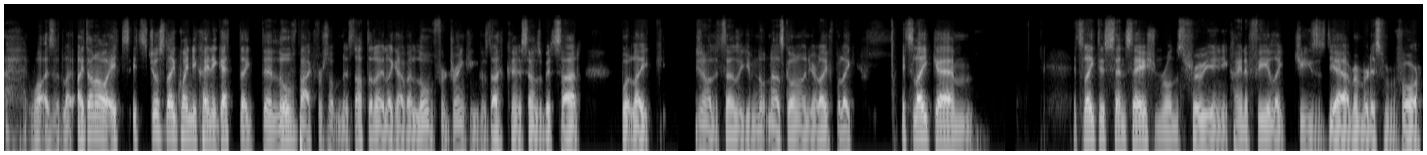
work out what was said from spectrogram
what is it like? I don't know. It's it's just like when you kind of get like the love back for something. It's not that I like have a love for drinking because that kind of sounds a bit sad, but like you know, that sounds like you've nothing else going on in your life. But like it's like um it's like this sensation runs through you and you kind of feel like Jesus, yeah, I remember this from before.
